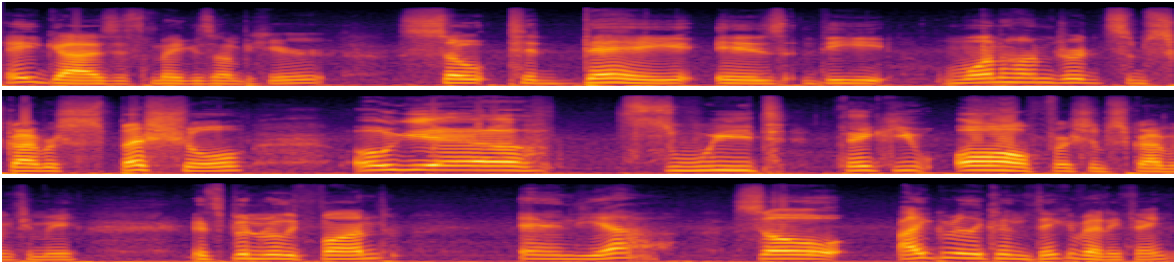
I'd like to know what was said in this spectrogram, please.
Hey guys, it's Mega Zombie here. So today is the 100 subscriber special. Oh yeah, sweet. Thank you all for subscribing to me. It's been really fun. And yeah, so I really couldn't think of anything.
